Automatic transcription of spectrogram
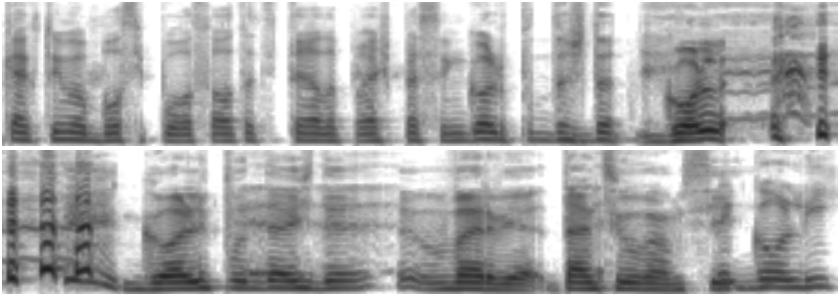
Както има боси по асфалта, ти трябва да правиш песен голи под дъжда. Гол. Голи по дъжда. Вървя. Танцувам Не, си. голи.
